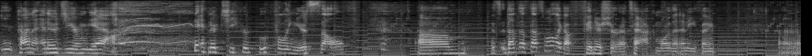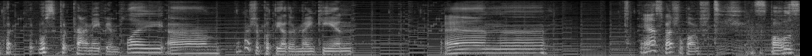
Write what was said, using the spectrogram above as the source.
you're kind of energy, yeah, energy removaling yourself. Um, it's, that, that's, that's more like a finisher attack more than anything. I don't know, put, put, whoops, put Primeape in play. Um, I, should put the other Mankey in. And, uh, yeah, Special Punch, I suppose.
